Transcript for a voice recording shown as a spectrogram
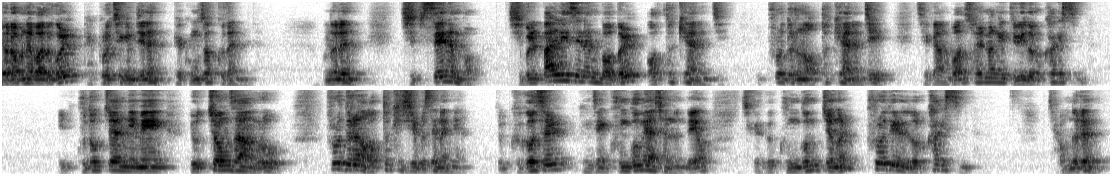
여러분의 바둑을 100% 책임지는 백공석 구단입니다. 오늘은 집 세는 법, 집을 빨리 세는 법을 어떻게 하는지, 프로들은 어떻게 하는지 제가 한번 설명해 드리도록 하겠습니다. 이 구독자님의 요청사항으로 프로들은 어떻게 집을 세느냐, 좀 그것을 굉장히 궁금해 하셨는데요. 제가 그 궁금증을 풀어드리도록 하겠습니다. 자, 오늘은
